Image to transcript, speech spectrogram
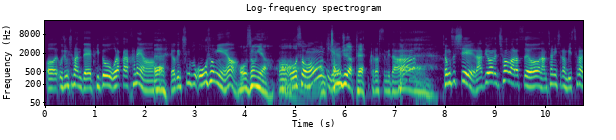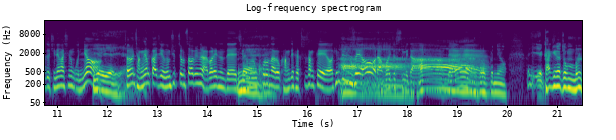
어, 우중충한데 비도 오락가락하네요. 네. 여긴 충북 오송이에요. 오송이요. 어, 오송. 예. 청주 옆에. 그렇습니다. 네. 정수 씨 라디오는 처음 알았어요. 남창희 씨랑 미스터 라디오 진행하시는군요. 예, 예, 예. 저는 작년까지 음식점 서빙을 알바를 했는데 지금은 네. 코로나로 강제 백수 상태예요. 힘 좀 주세요라고 해줬습니다. 아, 네. 그렇군요. 이 가게가 좀 문을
